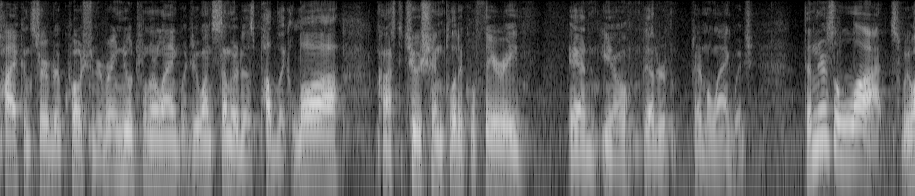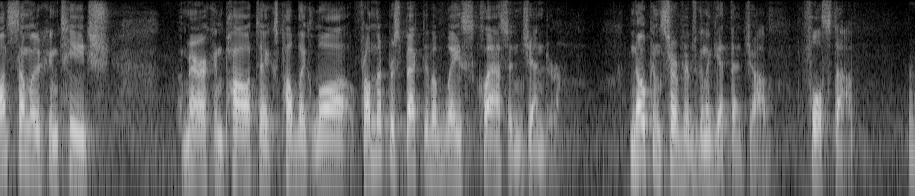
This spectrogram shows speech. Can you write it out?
high conservative quotient are very neutral in their language. You want someone who does public law, constitution, political theory, and you know the other general language. Then there's a lot. So we want someone who can teach American politics, public law from the perspective of race, class, and gender. No conservative is going to get that job. Full stop. Hmm.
